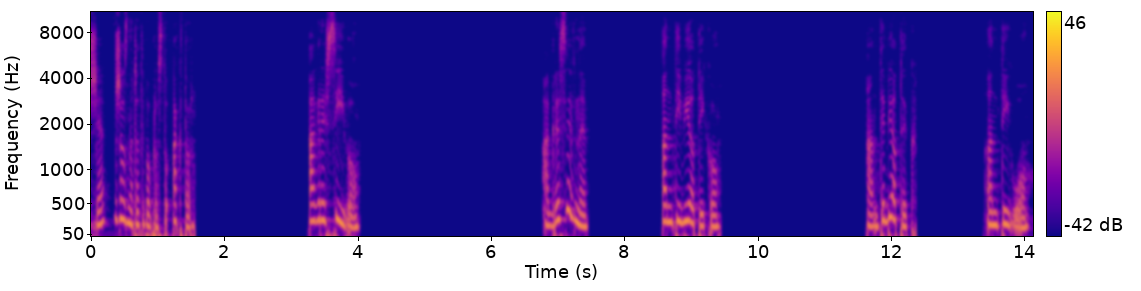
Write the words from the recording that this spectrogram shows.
się, że oznacza to po prostu aktor. Agresivo. Agresywny. Antibiotico. Antybiotyk. Antiguo.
